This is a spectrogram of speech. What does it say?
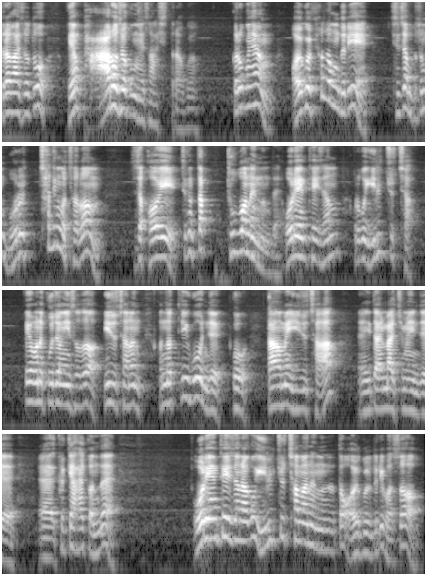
들어가셔도 그냥 바로 적응해서 하시더라고요. 그리고 그냥 얼굴 표정들이 진짜 무슨 뭐를 찾은 것처럼 진짜 거의 지금 딱 두 번 했는데 오리엔테이션 그리고 1주차. 이번에 구정이 있어서 2주차는 건너뛰고 이제 그 다음에 2주차 이달 말쯤에 이제 에, 그렇게 할 건데 오리엔테이션하고 1주차만 했는데 또 얼굴들이 벌써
